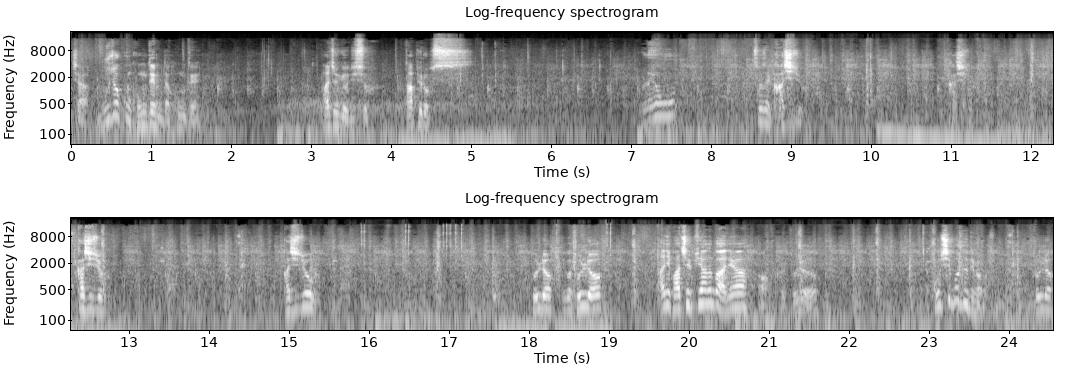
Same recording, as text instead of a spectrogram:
자, 무조건 공대입니다. 공대. 발전기 어디 있어? 다 필요 없어. 레오. 선생님 가시죠. 가시죠. 가시죠. 가시죠. 돌려. 이거 돌려. 아니 밭을 피하는 거 아니야? 어, 그래 돌려요. 도시보드들만 없습니다. 돌려.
